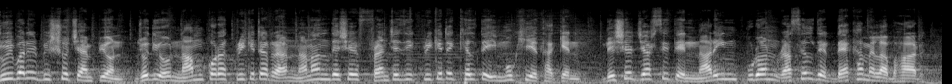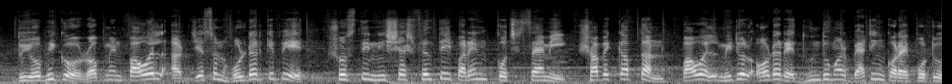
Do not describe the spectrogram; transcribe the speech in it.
দুইবারের বিশ্ব চ্যাম্পিয়ন, যদিও নামকরা ক্রিকেটাররা নানান দেশের ফ্র্যাঞ্চাইজি ক্রিকেটে খেলতেই মুখিয়ে থাকেন। দেশের জার্সিতে নারিন পুরান রাসেলদের দেখা মেলা ভার। দুই অভিজ্ঞ রবমেন পাওয়েল আর জেসন হোল্ডারকে পেয়ে স্বস্তির নিঃশ্বাস ফেলতেই পারেন কোচ স্যামি। সাবেক কাপ্তান পাওয়েল মিডল অর্ডারে ধুন্দুমার ব্যাটিং করায় পটু।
